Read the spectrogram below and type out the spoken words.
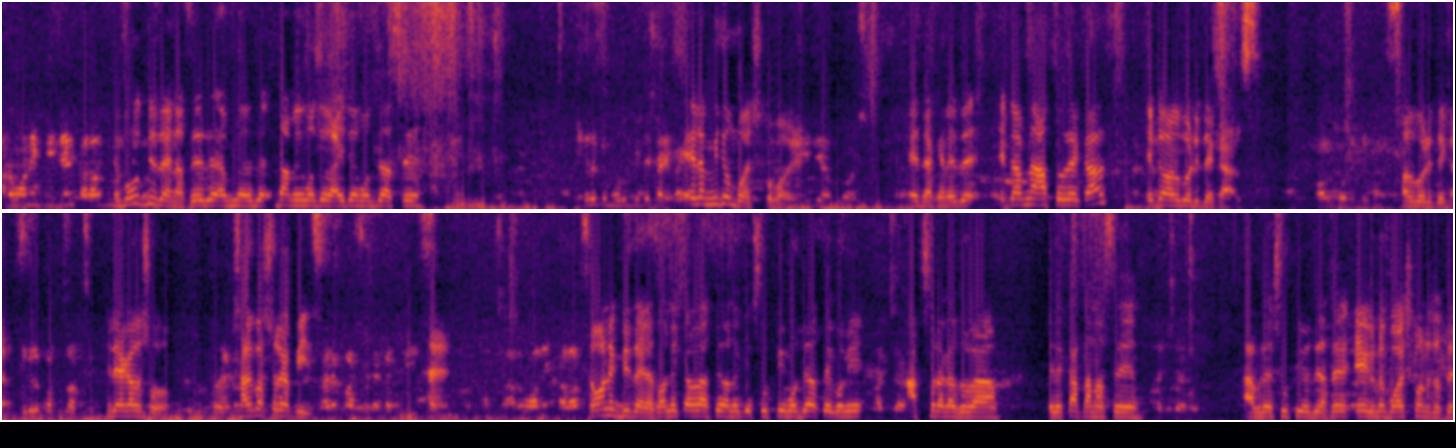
আরও অনেক ডিজাইন কালার বহুত ডিজাইন আছে যে দামের মধ্যে লাইটের মধ্যে আছে। এগুলো কি মুরব্বিতে শাড়ি এটা মিডিয়াম বয়স্ক মিডিয়াম বয়স এই দেখেন এই যে এটা আপনার আসলের কাজ এটা অলবডিতে কাজ। অল বডিতে কাজ। অলবডিতে কাজ। এগুলো কত যাচ্ছে? এটা এগারোশো সাড়ে পাঁচশো টাকা পিস টাকা পিস হ্যাঁ। আচ্ছা অনেক কালার ডিজাইন আছে অনেক কালার আছে অনেক সুতির মধ্যে আছে এগুলি আচ্ছা। আটশো টাকা জোড়া। এই যে কাতান আছে। আপনার সুতি যে আছে এগুলো বয়স্ক মানুষ আছে?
